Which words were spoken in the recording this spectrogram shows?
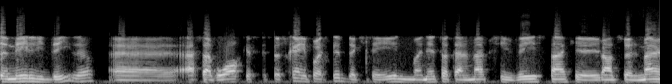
semé l'idée, là, euh, à savoir que ce serait impossible de créer une monnaie totalement privée sans qu'éventuellement,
